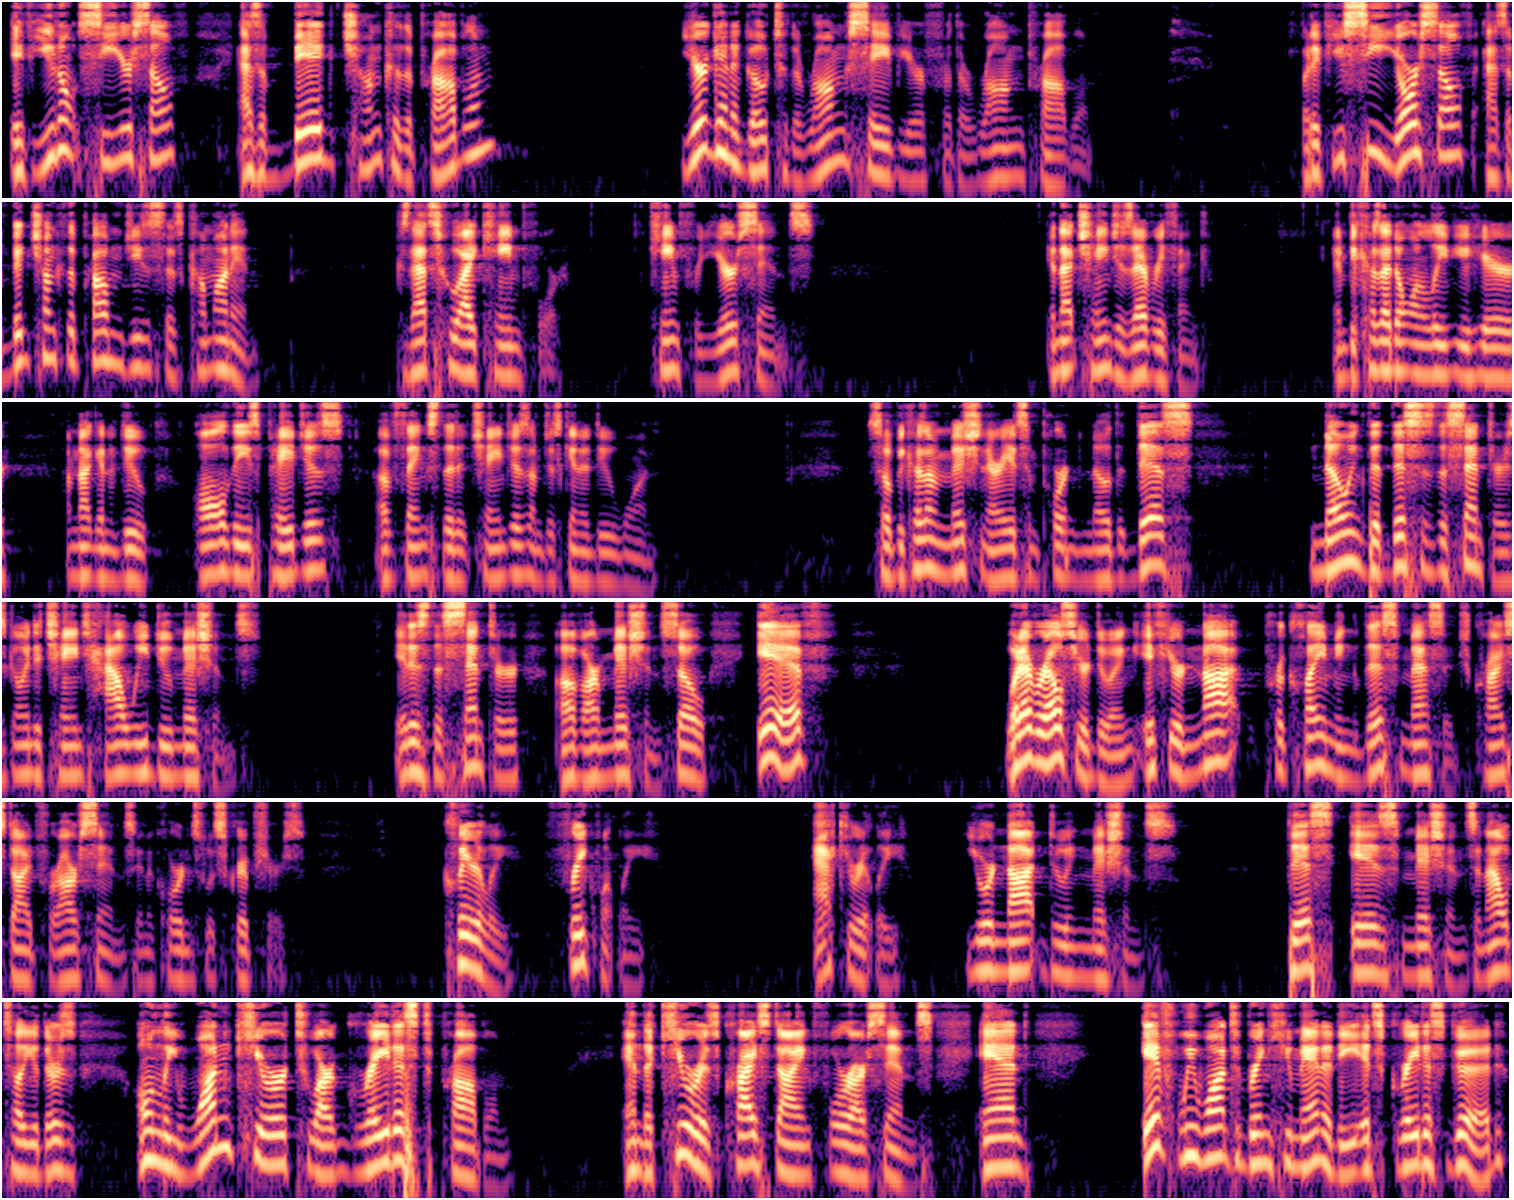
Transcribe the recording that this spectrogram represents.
If you don't see yourself as a big chunk of the problem, you're going to go to the wrong Savior for the wrong problem. But if you see yourself as a big chunk of the problem, Jesus says, Come on in. Because that's who I came for. Came for your sins. And that changes everything. And because I don't want to leave you here, I'm not going to do all these pages of things that it changes. I'm just going to do one. So, because I'm a missionary, it's important to know that this knowing that this is the center is going to change how we do missions. It is the center of our mission. So if, whatever else you're doing, if you're not proclaiming this message, Christ died for our sins in accordance with Scriptures, clearly, frequently, accurately, you're not doing missions. This is missions. And I will tell you, there's only one cure to our greatest problem and the cure is Christ dying for our sins. And if we want to bring humanity its greatest good,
